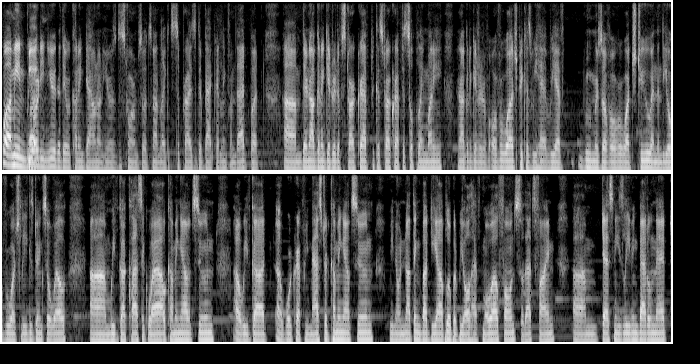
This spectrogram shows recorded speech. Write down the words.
Well, I mean, we But- already knew that they were cutting down on Heroes of the Storm, so it's not like it's a surprise that they're backpedaling from that. But um, they're not going to get rid of StarCraft because StarCraft is still playing money. They're not going to get rid of Overwatch because we have we have rumors of Overwatch 2, and then the Overwatch League is doing so well. Um, we've got Classic WoW coming out soon. Uh, we've got uh, Warcraft Remastered coming out soon. We know nothing about Diablo, but we all have mobile phones, so that's fine. Um, Destiny's leaving Battle.net.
